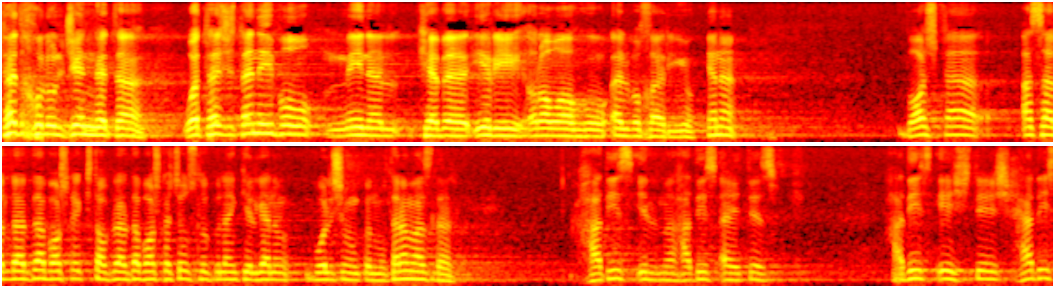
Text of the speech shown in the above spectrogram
تدخل الجنة وتجتنب من الكبائر رواه البخاري. Yana boshqa asarlarda boshqa kitoblarda boshqacha uslub bilan kelgani bo'lishi mumkin. Muhtaram azizlar hadis ilmi hadis aytish hadis eshitish hadis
